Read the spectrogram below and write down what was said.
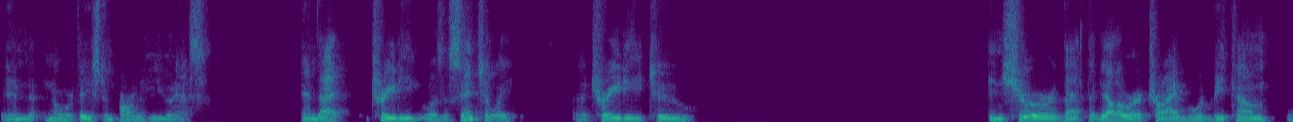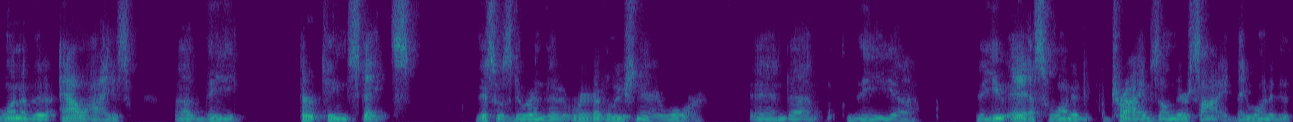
in the northeastern part of the US. And that treaty was essentially a treaty to ensure that the Delaware tribe would become one of the allies of the 13 states. This was during the Revolutionary War. And uh, the, uh, the US wanted tribes on their side. They wanted to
